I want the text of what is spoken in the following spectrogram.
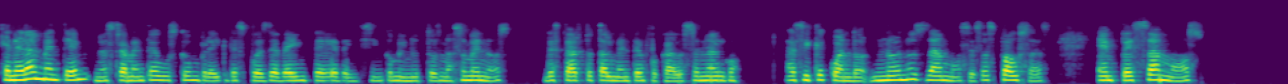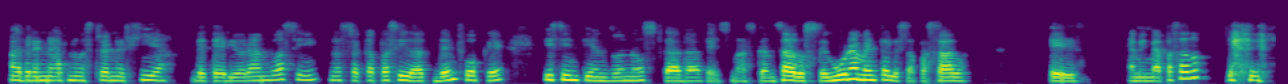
Generalmente nuestra mente busca un break después de 20, 25 minutos más o menos de estar totalmente enfocados en algo. Así que cuando no nos damos esas pausas, empezamos a drenar nuestra energía, deteriorando así nuestra capacidad de enfoque y sintiéndonos cada vez más cansados. Seguramente les ha pasado. a mí me ha pasado.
